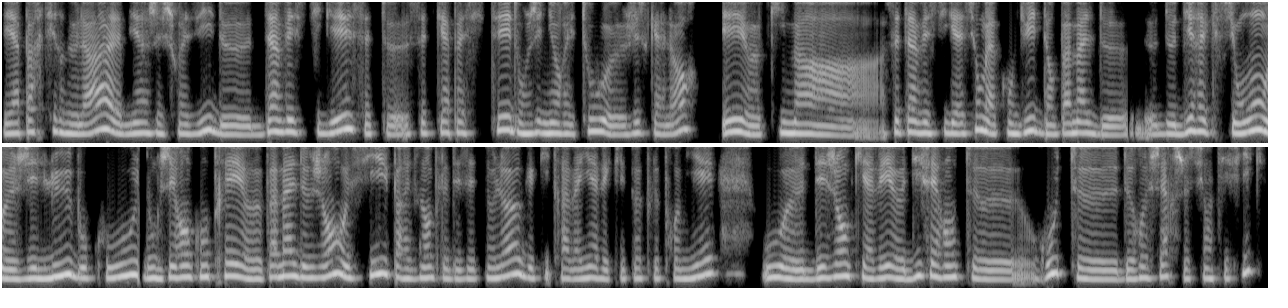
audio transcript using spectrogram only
et à partir de là, eh bien, j'ai choisi de d'investiguer cette euh, cette capacité dont j'ignorais tout euh, jusqu'alors et euh, qui m'a cette investigation m'a conduite dans pas mal de, de, directions. J'ai lu beaucoup, donc j'ai rencontré pas mal de gens aussi, par exemple des ethnologues qui travaillaient avec les peuples premiers ou des gens qui avaient différentes routes de recherche scientifique.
